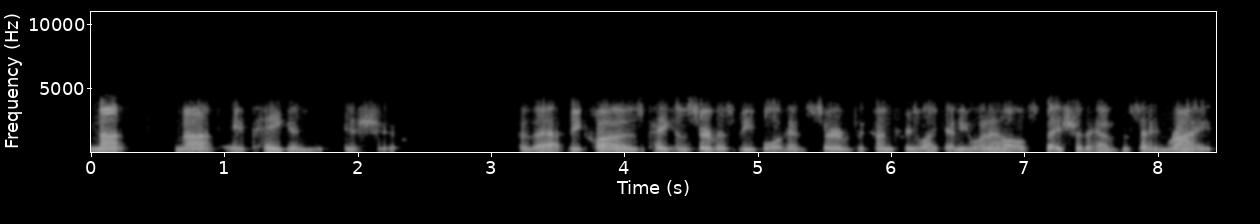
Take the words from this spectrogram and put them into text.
not not a pagan issue. That because pagan service people had served the country like anyone else, they should have the same right.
